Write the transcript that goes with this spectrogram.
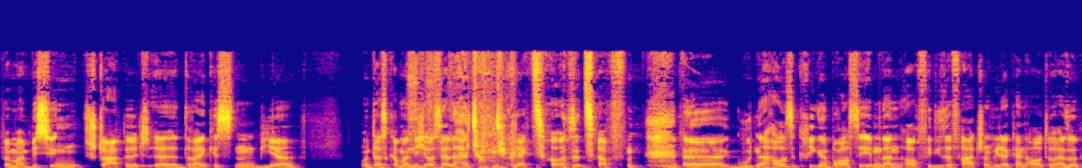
wenn man ein bisschen stapelt, äh, drei Kisten Bier und das kann man nicht aus der Leitung direkt zu Hause zapfen, äh, gut nach Hause kriegen. Dann brauchst du eben dann auch für diese Fahrt schon wieder kein Auto. Also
